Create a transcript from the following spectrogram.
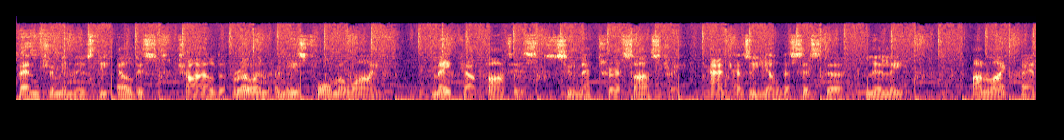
Benjamin is the eldest child of Rowan and his former wife, makeup artist Sunetra Sastry, and has a younger sister, Lily. Unlike Ben,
